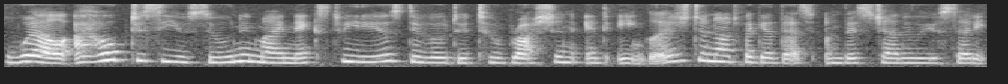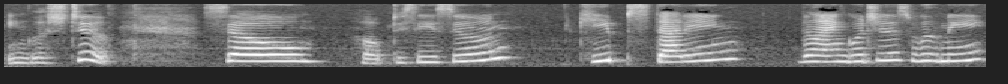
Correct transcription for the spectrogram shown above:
Well, I hope to see you soon in my next videos devoted to Russian and English. Do not forget that on this channel you study English too. So, hope to see you soon. Keep studying the languages with me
